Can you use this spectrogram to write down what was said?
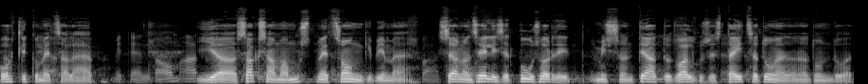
ohtliku metsa läheb. ja Saksamaa must mets ongi pime. seal on sellised puusordid, mis on teatud valguses täitsa tumedana tunduvad.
